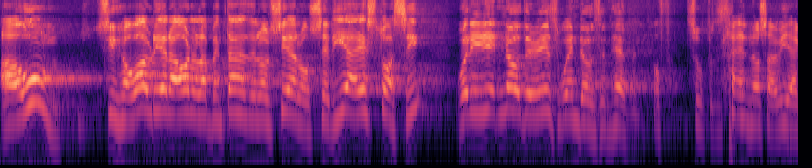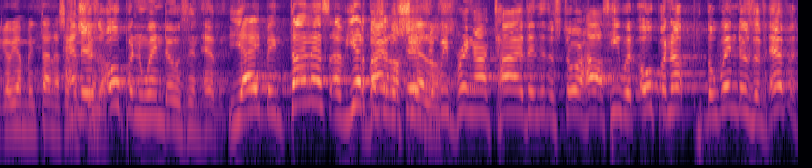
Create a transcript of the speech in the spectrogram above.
aún si Jehová abriera ahora las ventanas de los cielos, ¿sería esto así? What he didn't know, there is windows in heaven. Of- su- Él no sabía que habían ventanas en And there's cielos. open windows in heaven. Y hay ventanas The abiertas en los says if cielos. we bring our tithe into the storehouse, he would open up the windows of heaven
